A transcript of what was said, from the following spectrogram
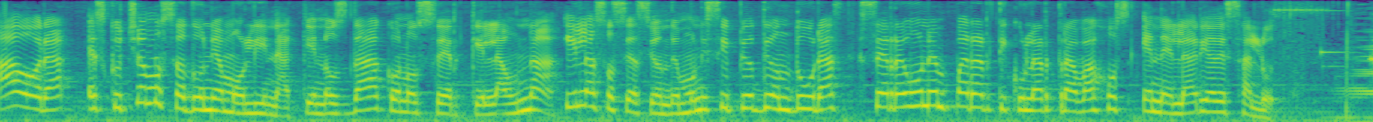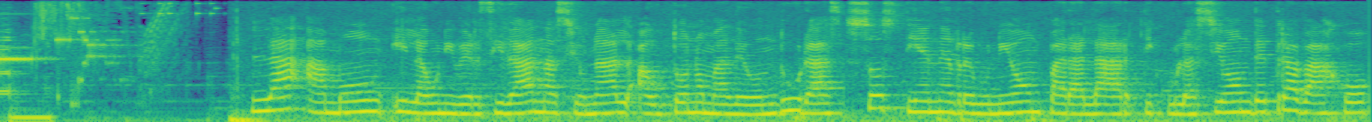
Ahora escuchamos a Dunia Molina, que nos da a conocer que la UNA y la Asociación de Municipios de Honduras se reúnen para articular trabajos en el área de salud. La AMON y la Universidad Nacional Autónoma de Honduras sostienen reunión para la articulación de trabajo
